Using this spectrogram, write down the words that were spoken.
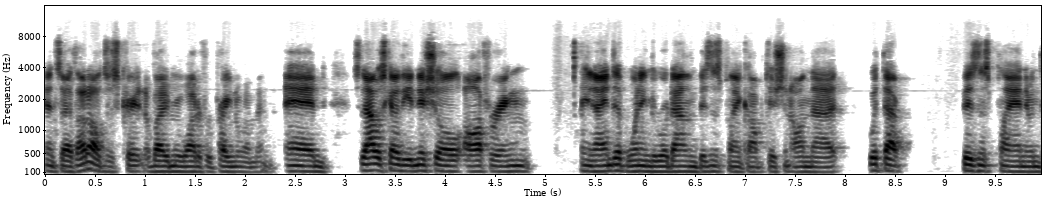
And so I thought I'll just create a vitamin water for pregnant women. And so that was kind of the initial offering. And I ended up winning the Rhode Island business plan competition on that with that business plan and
